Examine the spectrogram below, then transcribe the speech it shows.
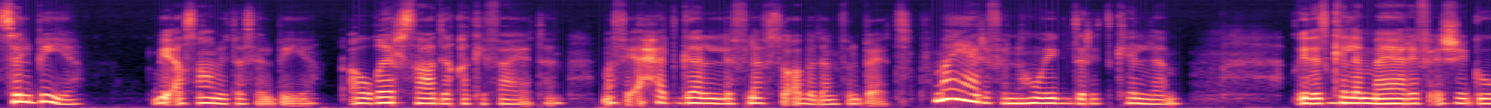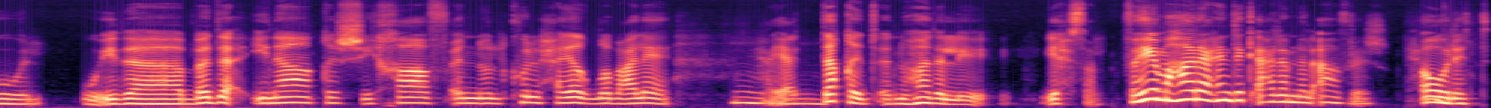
سلبية بيئة صامتة سلبية أو غير صادقة كفاية. ما في أحد قال في نفسه أبدا في البيت. ما يعرف إنه هو يقدر يتكلم. وإذا تكلم ما يعرف إيش يقول. وإذا بدأ يناقش يخاف إنه الكل حيغضب عليه. حيعتقد إنه هذا اللي يحصل. فهي مهارة عندك أعلى من الأفرج أونت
